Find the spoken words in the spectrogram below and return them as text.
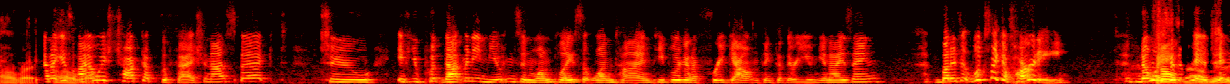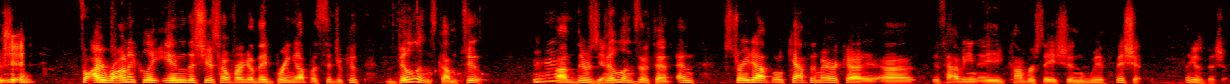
All right. And I guess all I right. always chalked up the fashion aspect to if you put that many mutants in one place at one time, people are going to freak out and think that they're unionizing. But if it looks like a party, no one's So- going to pay I agree. attention. So ironically, in this year's Hellfire they bring up a situation because villains come too. Mhm. Um, there's Yeah. villains that attend, and straight up, well, Captain America uh, is having a conversation with Bishop. I think it was Bishop.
